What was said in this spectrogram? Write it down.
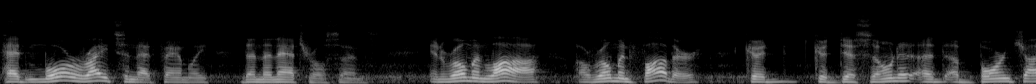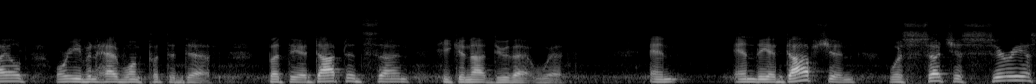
had more rights in that family than the natural sons. In Roman law, a Roman father could could disown a, a, born child or even had one put to death. But the adopted son, he cannot do that with. And, and the adoption was such a serious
